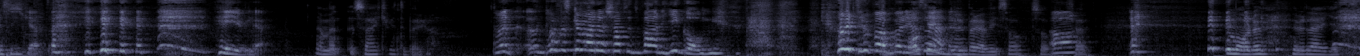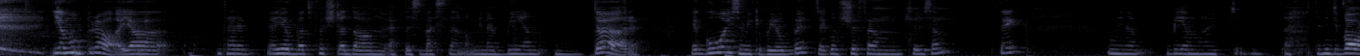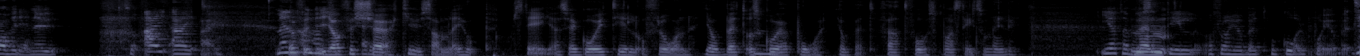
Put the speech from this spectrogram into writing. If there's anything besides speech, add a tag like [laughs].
är synkat. [laughs] Hej Julia. Ja men så här kan vi inte börja. Men varför ska man ha det här tjafset varje gång? [laughs] Kan vi inte bara börja så Okej, här nu nu? börjar vi. Så, så, Ja. kör. Hur mår du? Hur är läget? Jag mår bra. Jag, det här, är- jag har jobbat första dagen nu efter semestern och mina ben dör. Jag går ju så mycket på jobbet. Jag gått 25 000 steg. Och mina ben har ju inte... äh, Den är inte van vid det nu. Så aj, aj, aj. Men Jag, för, jag försöker ju samla ihop steg. Alltså jag går ju till och från jobbet och så Mm. går jag på jobbet för att få så många steg som möjligt. Jag tar bussen Men- till och från jobbet och går på jobbet.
